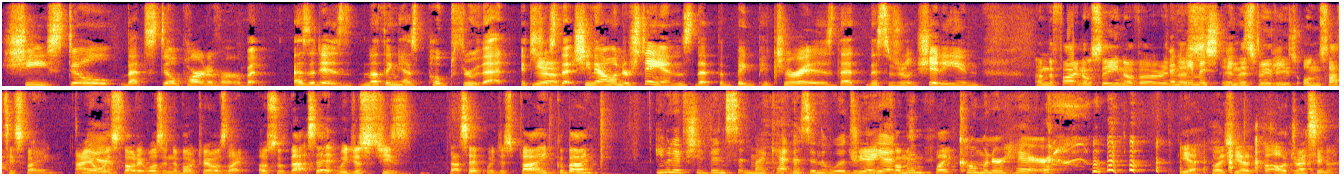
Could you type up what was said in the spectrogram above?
she still that's still part of her. But as it is, nothing has poked through that. It's Yeah. just that she now understands that the big picture is that this is really shitty and And the final scene of her in this in this movie be- is unsatisfying. I Yeah. always thought it was in the book too. I was like, oh, so that's it. We just she's that's it. We just bye goodbye. even if she'd been sitting by Katniss in the woods She at the ain't end, coming. Like combing her hair. yeah, like she had oh dressing her.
